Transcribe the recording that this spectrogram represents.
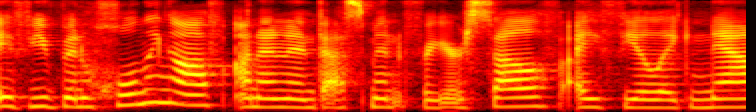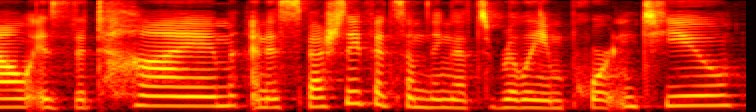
if you've been holding off on an investment for yourself, I feel like now is the time, and especially if it's something that's really important to you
